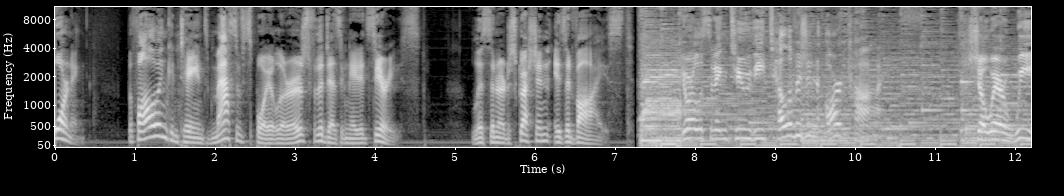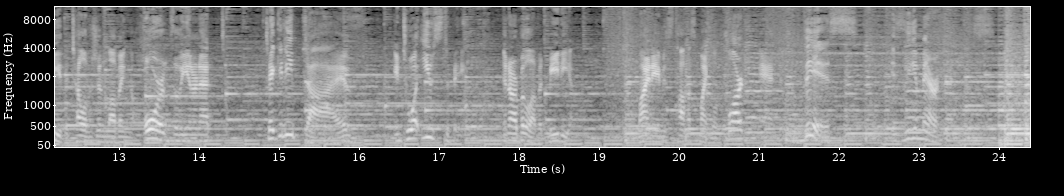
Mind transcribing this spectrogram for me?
Warning the following contains massive spoilers for the designated series. Listener discretion is advised. You're listening to the Television Archive, the show where we, the television loving hordes of the internet, take a deep dive into what used to be in our beloved medium. My name is Thomas Michael Clark, and this is The Americans.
